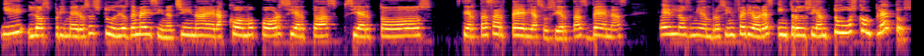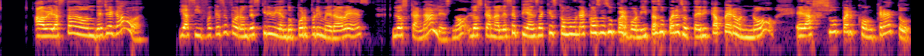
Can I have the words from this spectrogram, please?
y los primeros estudios de medicina china era como por ciertas, ciertos, ciertas arterias o ciertas venas en los miembros inferiores introducían tubos completos a ver hasta dónde llegaba. Y así fue que se fueron describiendo por primera vez los canales, ¿no? Los canales se piensa que es como una cosa súper bonita, súper esotérica, pero no, era súper concreto.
